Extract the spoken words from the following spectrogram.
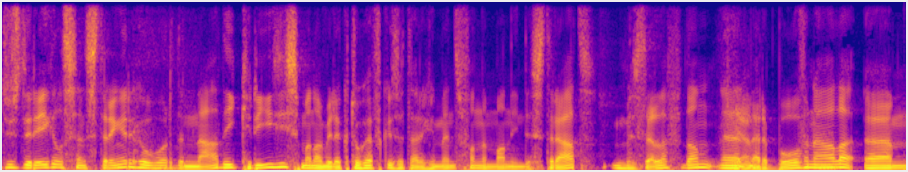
Dus de regels zijn strenger geworden na die crisis, maar dan wil ik toch even het argument van de man in de straat, mezelf dan, eh, Ja. naar boven halen. Ehm,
